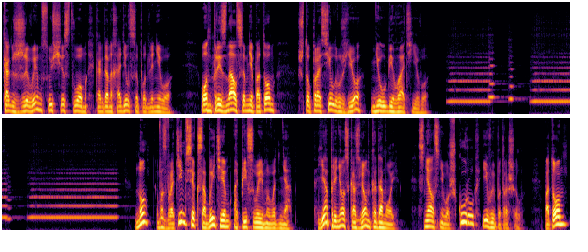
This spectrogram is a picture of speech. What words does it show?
как с живым существом, когда находился подле него. Он признался мне потом, что просил ружье не убивать его. Но возвратимся к событиям описываемого дня. Я принес козленка домой, снял с него шкуру и выпотрошил. Потом,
